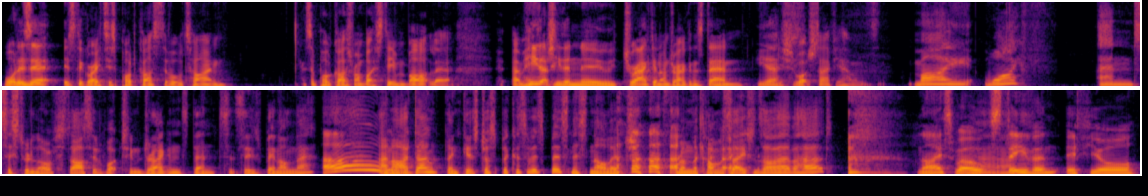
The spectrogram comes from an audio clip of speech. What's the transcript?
What is it? It's the greatest podcast of all time. It's a podcast run by Steven Bartlett. Um, he's actually the new dragon on Dragon's Den. Yeah, you should watch that if you haven't. My wife and sister in law have started watching Dragon's Den since he's been on there. Oh, And I don't think it's just because of his business knowledge from the conversations I've ever heard. Nice. Well, Steven, if you're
